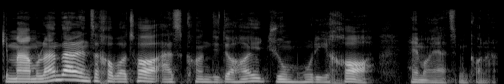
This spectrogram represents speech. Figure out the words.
که معمولا در انتخابات ها از کاندیداهای جمهوری خواه حمایت می‌کنن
